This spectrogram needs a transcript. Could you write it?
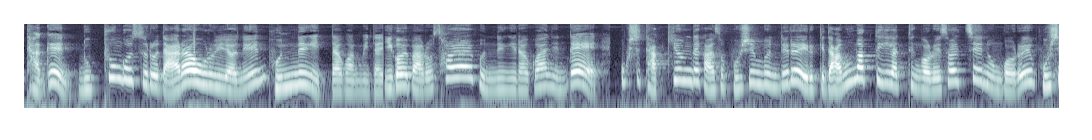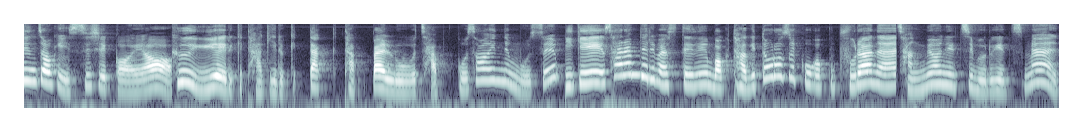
닭은 높은 곳으로 날아오르려는 본능이 있다고 합니다. 이걸 바로 서열 본능이라고 하는데 혹시 닭 키우는 데 가서 보신 분들은 이렇게 나무 막대기 같은 거를 설치해 놓은 거를 보신 적이 있으실 거예요. 그 위에 이렇게 닭이 이렇게 딱 닭발로 잡고 서 있는 모습 이게 사람들이 봤을 때는 막 닭이 떨어질 것 같고 불안한 장면일지 모르겠지만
